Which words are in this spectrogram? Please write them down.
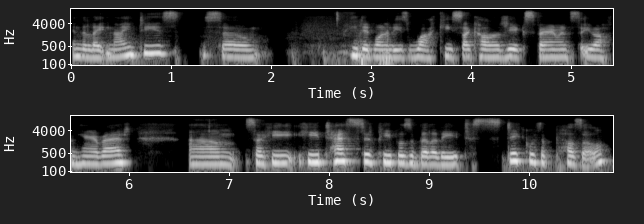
in the late 90s. So he did one of these wacky psychology experiments that you often hear about. Um, so he he tested people's ability to stick with a puzzle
